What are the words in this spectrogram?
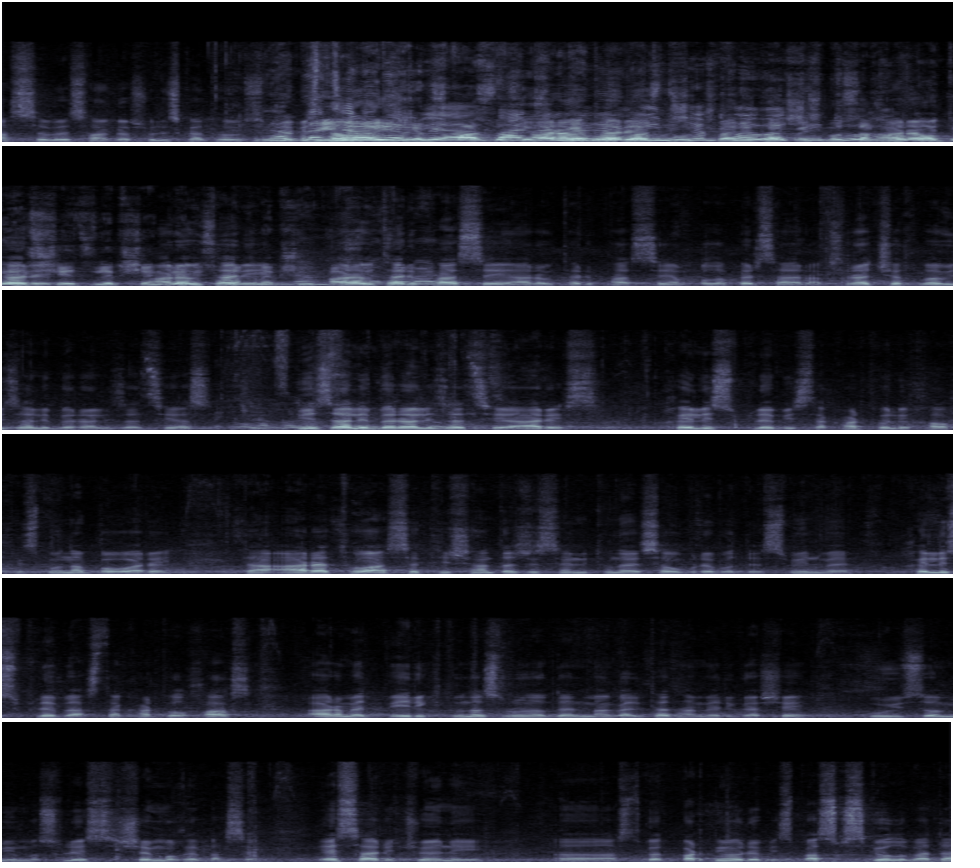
ასევე სააგაშვილის გათავისუფლების თაობაზე. არავითარი ფასი, არავითარი ფასი ამ ყველაფერს არ აქვს. რაც შეეხება ვიზა ლიბერალიზაციას, ვიზა ლიბერალიზაცია არის ხელისუფლების და ქართული ხალხის მონაპოვარი და არათუ ასეთი შანტაჟის ენით უნდა ესაუბრებოდეს ვინმე ხელისუფლებას და ქართულ ხალხს, არამედ პირიქით უნდა ზრუნავდნენ მაგალითად ამერიკაში უიზო მიმოსვლის შემოღებაზე. ეს არის ჩვენი ასე ვთქვათ, პარტნიორების პასუხისგებლობა და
